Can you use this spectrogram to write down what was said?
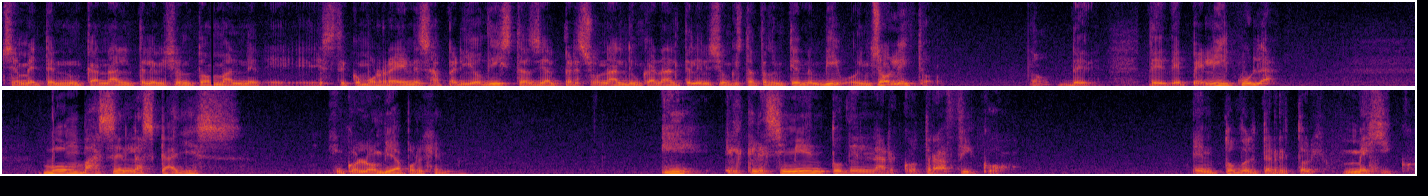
se meten en un canal de televisión, toman eh, este, como rehenes a periodistas y al personal de un canal de televisión que está transmitiendo en vivo, insólito, ¿no? de, de película. Bombas en las calles, en Colombia, por ejemplo. Y el crecimiento del narcotráfico en todo el territorio, México.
